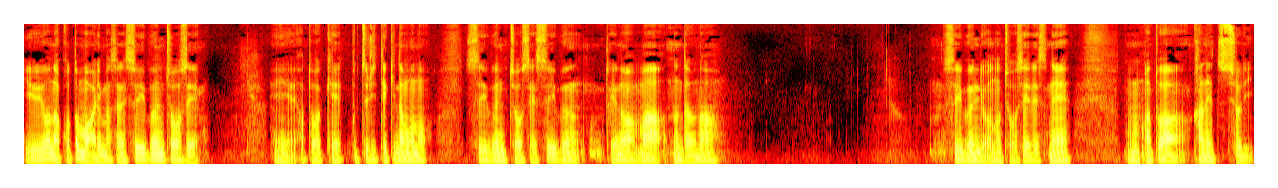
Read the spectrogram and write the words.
いうようなこともありますよね。水分調整、えー、あとは物理的なもの。水分調整。水分というのはまあなんだろうな。水分量の調整ですね、うん、あとは加熱処理。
